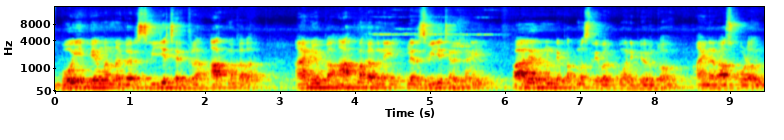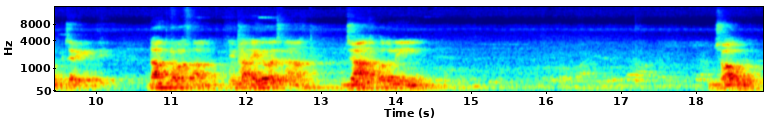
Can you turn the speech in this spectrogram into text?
బోయి భీమన్న గారి స్వీయ చరిత్ర ఆత్మకథ. ఆయన యొక్క ఆత్మకథని లేదా స్వీయ చరిత్రని పాలేరు నుండి పద్మశ్రీ వరకు అనే పేరుతో ఆయన రాసుకోవడం జరిగింది. దాని తర్వాత ఇంకా ఐదో రచన జానపదుని జాబులు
